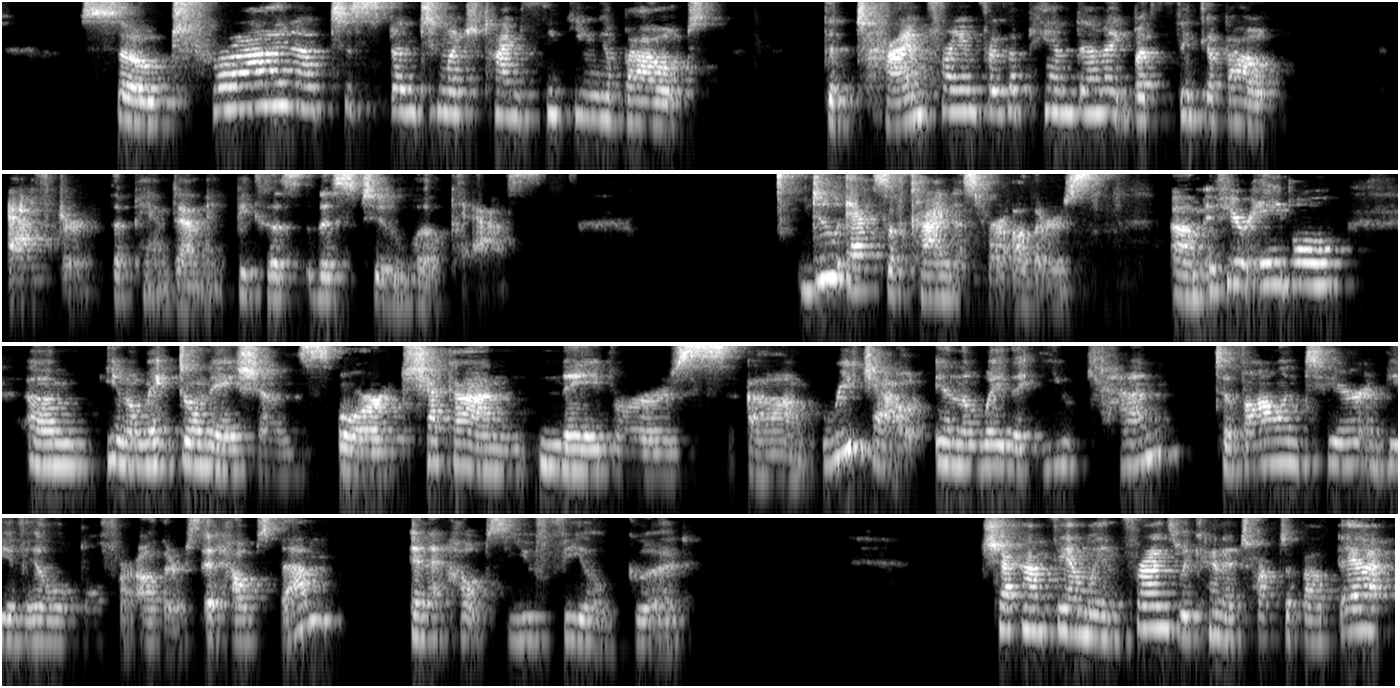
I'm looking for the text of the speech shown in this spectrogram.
So try not to spend too much time thinking about the time frame for the pandemic, but think about after the pandemic because this too will pass. Do acts of kindness for others. Um, if you're able, um, you know, make donations or check on neighbors, um, reach out in the way that you can to volunteer and be available for others. It helps them and it helps you feel good. Check on family and friends, we kind of talked about that.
